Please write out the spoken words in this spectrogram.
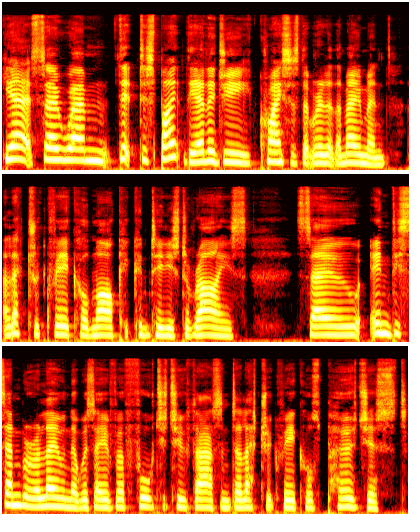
Yeah, so um, th- despite the energy crisis that we're in at the moment, electric vehicle market continues to rise. So in December alone, there was over 42,000 electric vehicles purchased,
